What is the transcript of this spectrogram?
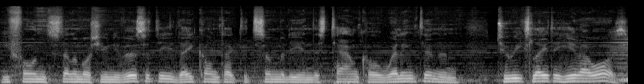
He phoned Stellenbosch University, they contacted somebody in this town called Wellington, and two weeks later, here I was.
